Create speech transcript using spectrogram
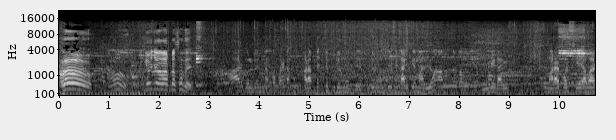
হ্যালো ও কি হয়েছে দাদা আপনার সাথে? আর বলবেন না কপালটা খুব খারাপ যাচ্ছে পুজোর মধ্যে। পুজোর মধ্যে এসে গাড়িতে মারলো। মেরে গাড়িতে মারার পর সে আবার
